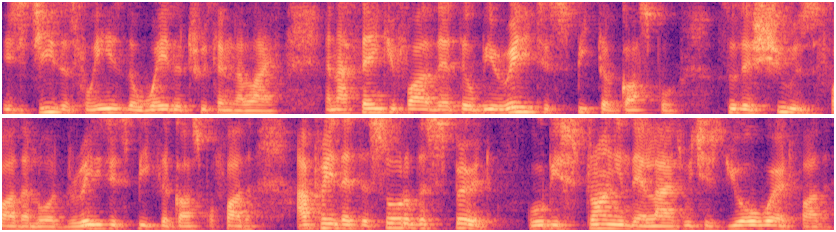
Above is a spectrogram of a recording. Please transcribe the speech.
It's Jesus, for He is the way, the truth, and the life. And I thank you, Father, that they'll be ready to speak the gospel through the shoes, Father, Lord, ready to speak the gospel, Father. I pray that the sword of the Spirit will be strong in their lives, which is your word, Father.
